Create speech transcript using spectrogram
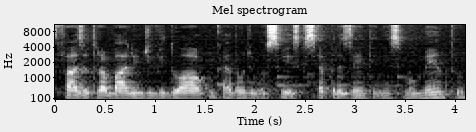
fazem o trabalho individual com cada um de vocês que se apresentem nesse momento.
